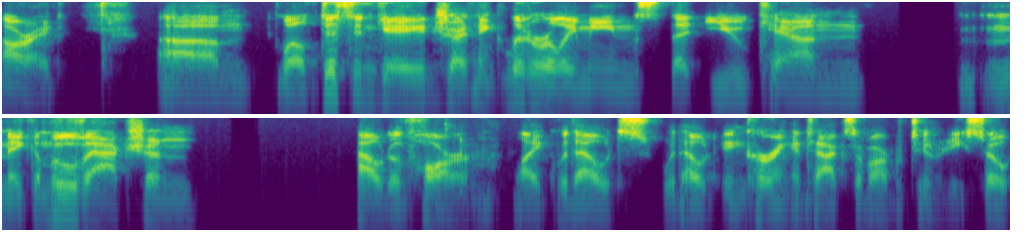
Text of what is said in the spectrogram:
All right. Um, well, disengage, I think, literally means that you can make a move action out of harm, like without without incurring attacks of opportunity. So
